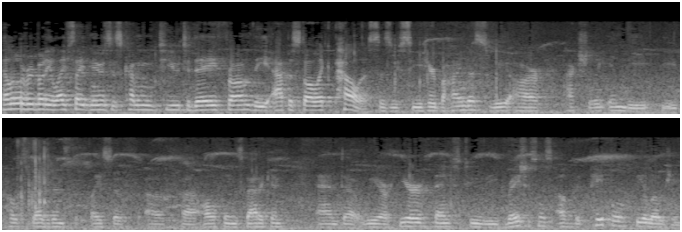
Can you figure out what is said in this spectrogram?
Hello, everybody. LifeSite News is coming to you today from the Apostolic Palace. As you see here behind us, we are actually in the, the Pope's residence, the place of, of uh, all things Vatican. And uh, we are here thanks to the graciousness of the papal theologian.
